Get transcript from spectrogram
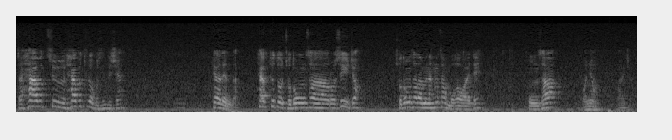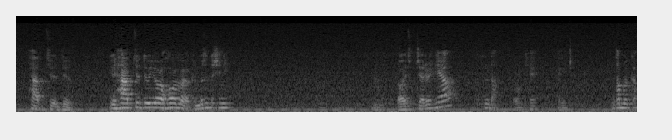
자, have to, have to가 무슨 뜻이야? 해야 된다. have to도 조동사로 쓰이죠. 조동사 다음에는 항상 뭐가 와야 돼? 동사 원형 와야죠. have to do. You have to do your homework. 무슨 뜻이니? 음, 너의 숙제를 해야 한다. 이렇게 되겠죠. 한번 볼까?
